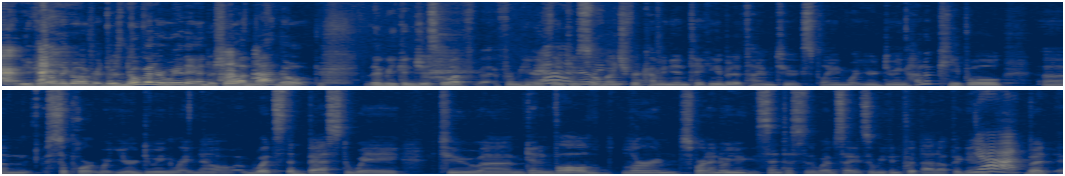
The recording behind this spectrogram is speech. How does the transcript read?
here. you can only go up. There's no better way to end a show on that note then we can just go up from here. Yeah, Thank you really so much for coming in, taking a bit of time to explain what you're doing. How do people um, support what you're doing right now? What's the best way to um, get involved, learn, support? I know you sent us to the website, so we can put that up again. Yeah. But uh,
